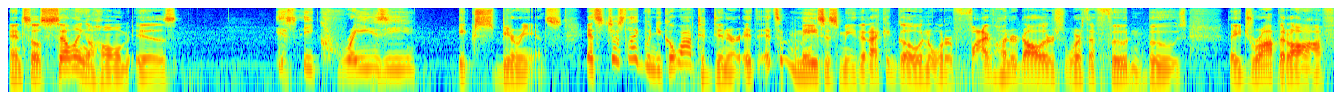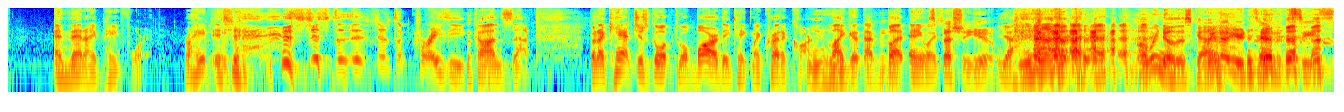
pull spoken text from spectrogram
And so selling a home is is a crazy experience. It's just like when you go out to dinner. It, it amazes me that I could go and order $500 worth of food and booze. They drop it off, and then I pay for it. Right? It's just, it's just a, it's just a crazy concept. But I can't just go up to a bar. They take my credit card. Mm-hmm, like, uh, uh mm-hmm. but anyway, Especially you. yeah. Oh, we know this guy. I know your tendencies.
